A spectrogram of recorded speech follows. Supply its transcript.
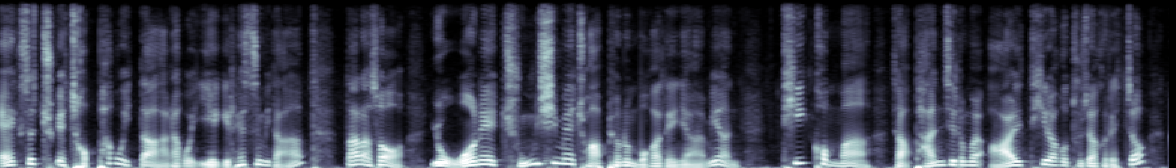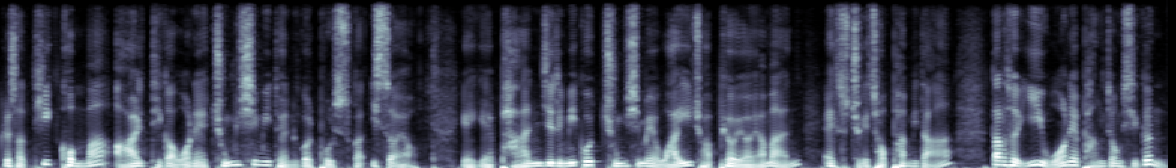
x축에 접하고 있다라고 얘기를 했습니다. 따라서 요 원의 중심의 좌표는 뭐가 되냐 하면 t, 자 반지름을 rt라고 두자 그랬죠? 그래서 t, rt가 원의 중심이 되는 걸 볼 수가 있어요. 이게 반지름이 곧 중심의 y 좌표여야만 x축에 접합니다. 따라서 이 원의 방정식은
